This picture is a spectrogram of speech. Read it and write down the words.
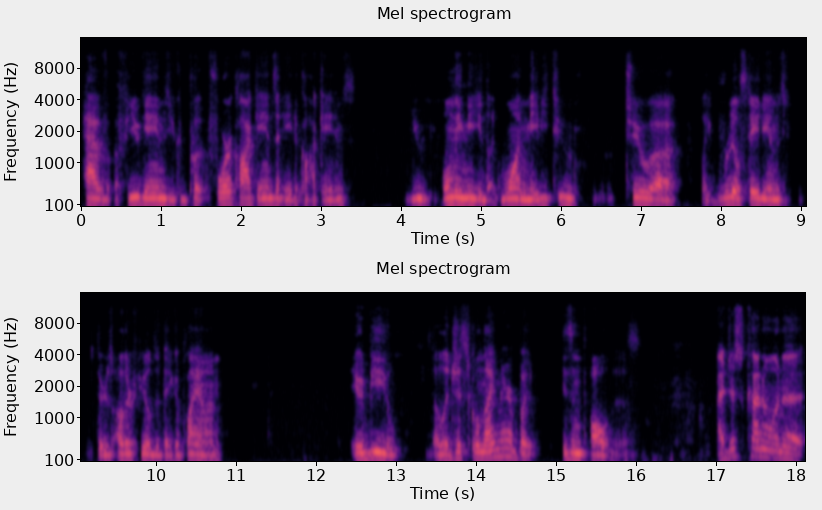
have a few games you could put four o'clock games and eight o'clock games you only need like one maybe two two uh like real stadiums there's other fields that they could play on it would be a logistical nightmare, but isn't all of this. I just kind of want to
